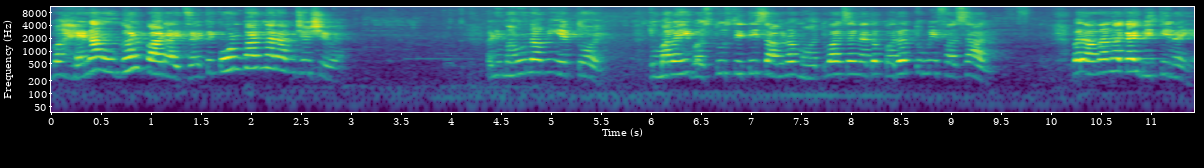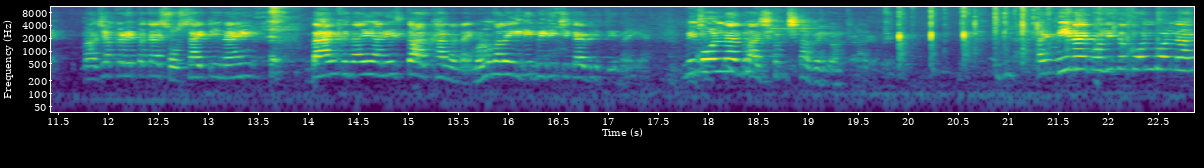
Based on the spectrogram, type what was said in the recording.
मग ह्यांना ना उघड पाडायचंय ते कोण पाडणार आमच्याशिवाय? आणि म्हणून आम्ही येतोय. तुम्हाला ही वस्तुस्थिती सांगणं महत्वाचं नाही तर परत तुम्ही फसाल. पण आम्हाला काही भीती नाही आहे माझ्याकडे तर काही सोसायटी नाही बँक नाही आणि कारखाना नाही. म्हणून मला ईडी बीडीची काही भीती नाही आहे मी बोलणार भाजपच्या विरोधात. आणि मी नाही बोलली तर कोण बोलणार?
